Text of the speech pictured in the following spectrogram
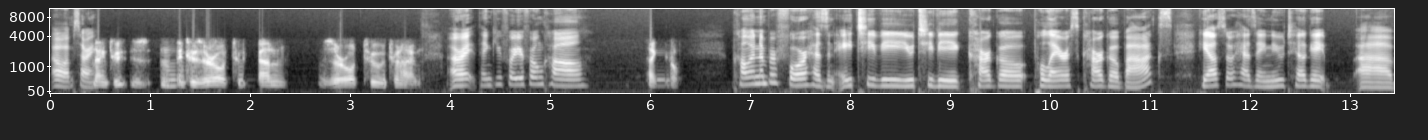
Oh, I'm sorry. 920-210-0229. All right. Thank you for your phone call. Thank you. Caller number four has an ATV UTV cargo Polaris cargo box. He also has a new tailgate uh,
